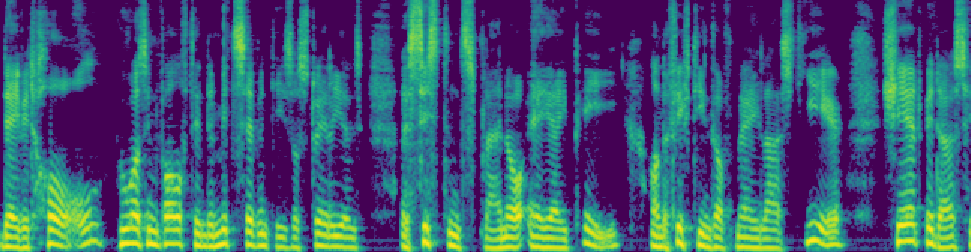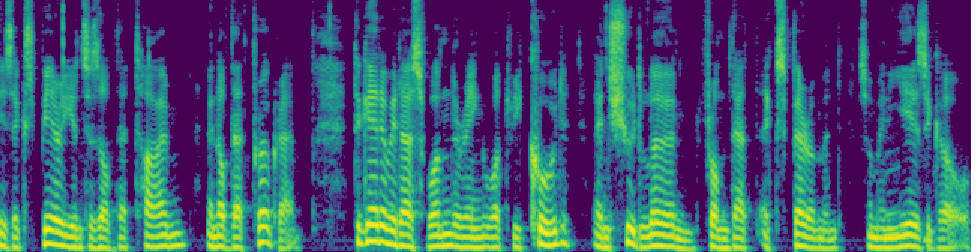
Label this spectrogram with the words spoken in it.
David Hall, who was involved in the mid 70s Australia's Assistance Plan or AAP on the 15th of May last year, shared with us his experiences of that time and of that program, together with us wondering what we could and should learn from that experiment so many years ago.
